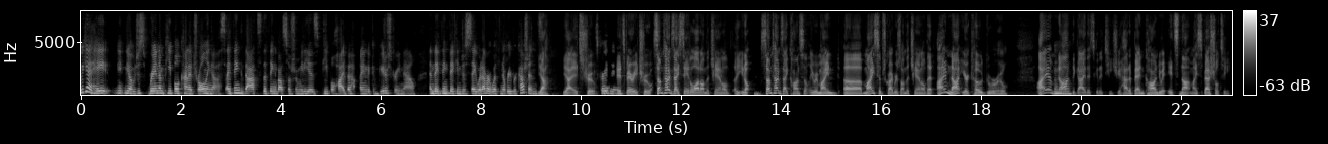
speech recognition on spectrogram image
we get hate, you know, just random people kind of trolling us. I think that's the thing about social media is people hide behind a computer screen now and they think they can just say whatever with no repercussions. Yeah. Yeah, it's true. It's crazy. It's very true. Sometimes I say it a lot on the channel. Uh, you know, sometimes I constantly remind uh, my subscribers on the channel that I'm not your code guru. I am mm-hmm. not the guy that's going to teach you how to bend conduit. It's not my specialty.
